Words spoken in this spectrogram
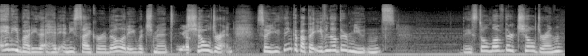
anybody that had any psych or ability, which meant yep. children. So you think about that, even though they're mutants, they still love their children.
